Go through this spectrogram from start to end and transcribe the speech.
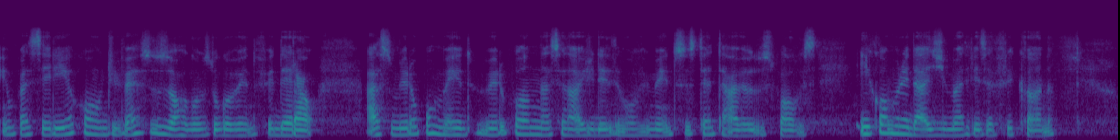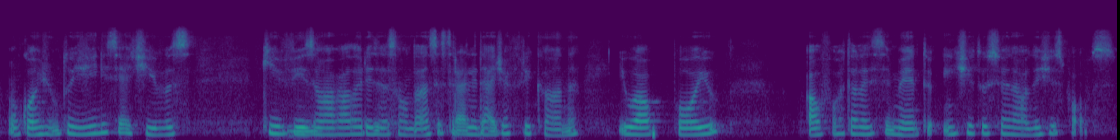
em parceria com diversos órgãos do governo federal, assumiram por meio do primeiro Plano Nacional de Desenvolvimento Sustentável dos Povos e Comunidades de Matriz Africana, um conjunto de iniciativas que visam a valorização da ancestralidade africana e o apoio ao fortalecimento institucional destes povos.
